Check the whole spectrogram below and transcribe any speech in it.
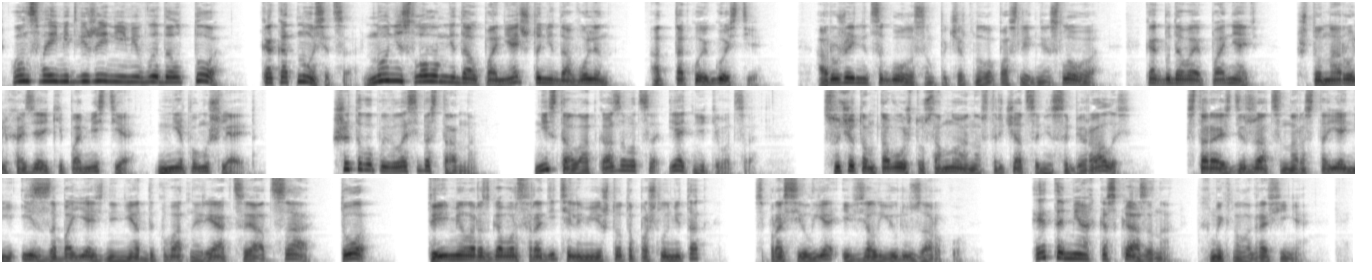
«Он своими движениями выдал то, как относится, но ни словом не дал понять, что недоволен от такой гости». Оружейница голосом подчеркнула последнее слово, как бы давая понять, что на роль хозяйки поместья не помышляет. Шитова повела себя странно. Не стала отказываться и отнекиваться. С учетом того, что со мной она встречаться не собиралась, стараясь держаться на расстоянии из-за боязни неадекватной реакции отца, то... «Ты имела разговор с родителями и что-то пошло не так?» – спросил я и взял Юлю за руку. «Это мягко сказано», – хмыкнула графиня.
